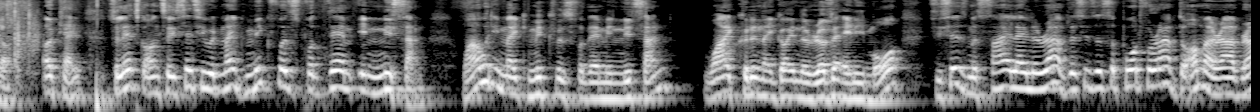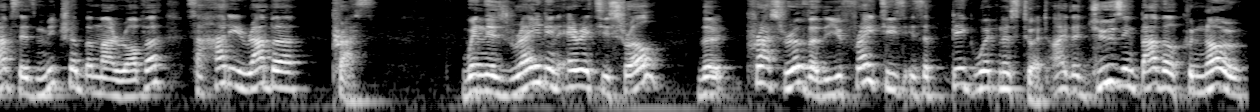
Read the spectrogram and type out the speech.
Yeah. Okay. So let's go on. So he says he would make mikvahs for them in Nisan. Why would he make mikvahs for them in Nisan? Why couldn't they go in the river anymore? So he says, Messiah Leila Rav. This is a support for Rav. To Omar Rav, Rav says, Mitra b'marova, Sahari Rabba Pras. When there's rain in Eretz Yisrael, the Pras River, the Euphrates, is a big witness to it. Either Jews in Babel could know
